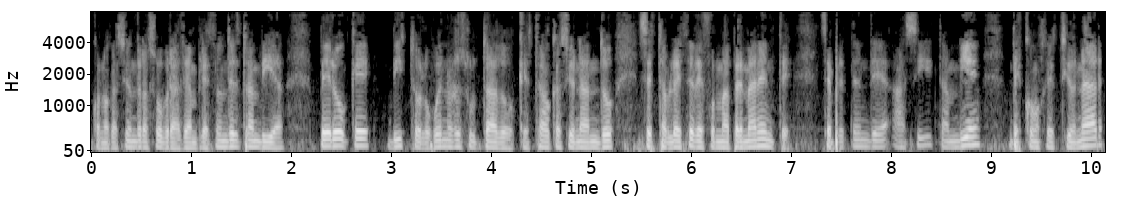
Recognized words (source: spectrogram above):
con ocasión de las obras de ampliación del tranvía, pero que, visto los buenos resultados que está ocasionando, se establece de forma permanente. Se pretende así también descongestionar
